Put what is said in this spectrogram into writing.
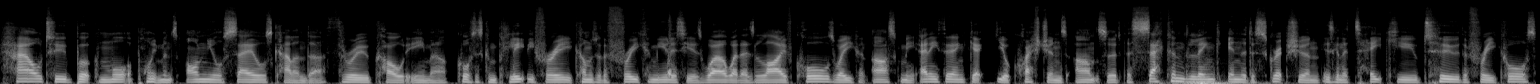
how to book more appointments on your sales calendar through cold email. The course is completely free, it comes with a free community as well, where there's live calls where you can ask me anything, get your questions answered. The second link in the description is going to take you to the free course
